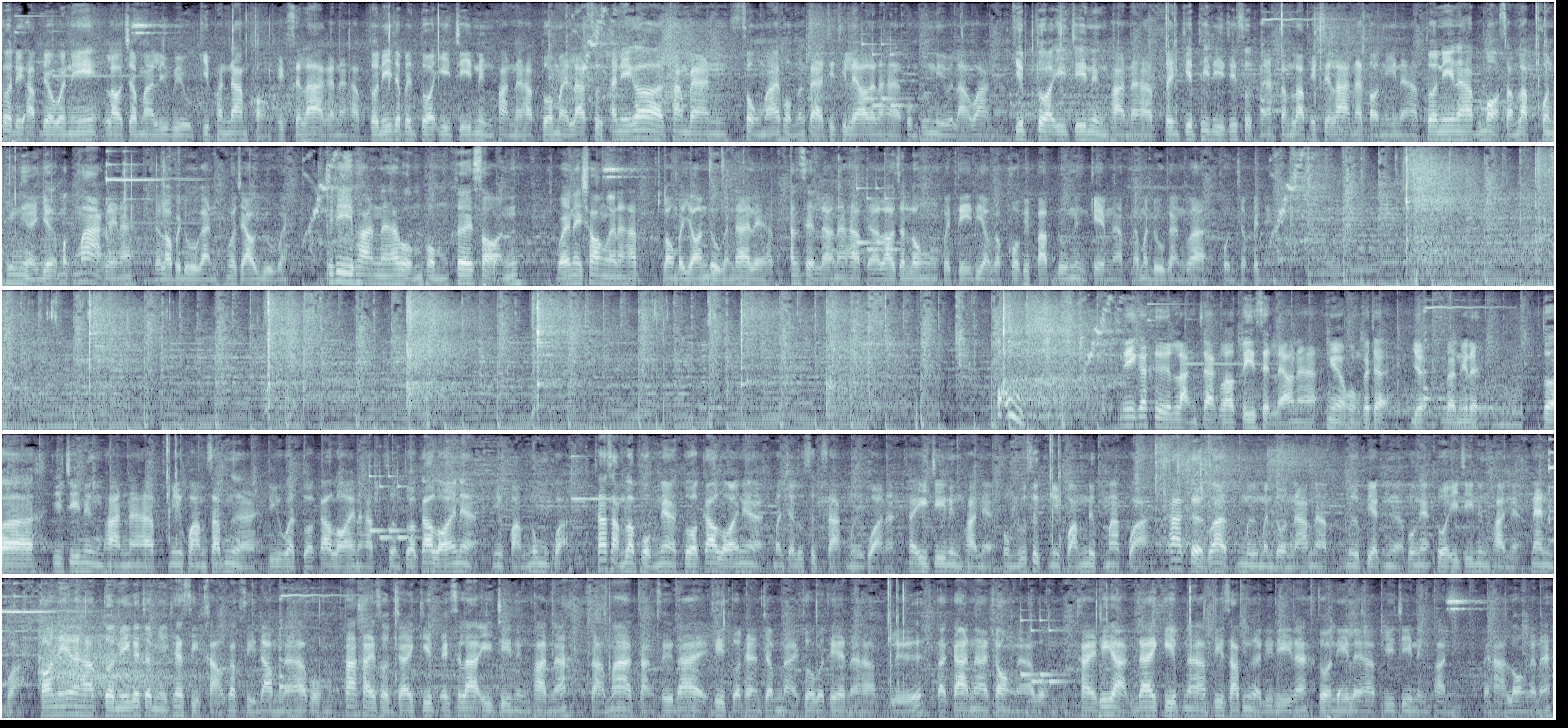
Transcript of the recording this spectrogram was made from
สวัสดีครับ เดี๋ยววันนี้เราจะมารีวิวกิฟต์พันด้ามของ e x c e l a กันนะครับ ตัวนี้จะเป็นตัว EG 1000 นะครับ ตัวใหม่ล่าสุด อันนี้ก็ทางแบรนด์ส่งมาให้ผมตั้งแต่อาทิตย์ที่แล้วแล้วนะฮะผมเพิ่งมีเวลาว่างนะครับกิฟต์ตัว EG 1000 นะครับ เป็นกิฟต์ที่ดีที่สุดนะสำหรับ e x c e l a นะตอนนี้นะครับ ตัวนี้นะครับเหมาะสำหรับคนที่เหงื่อเยอะมากๆเลยนะ เดี๋ยวเราไปดูกันว่าจะเอาอยู่ไหมวิธีพันนะครับผมผมเคยสอนไว้ในช่องแล้วนะครับ ลองไปย้อนดูกันได้เลยครับพันเสร็จแล้วนะครับเดี๋ยวเราจะลงไปตีเดี่ยวกับโคพี่ปั๊บดู 1 เกมนะครับแล้วมาดูกันว่าผลจะเป็นยังไง Oh! นี่ก็คือหลังจากเราตีเสร็จแล้วนะฮะเหงื่อผมก็จะเยอะแบบนี้เลย ตัว EG 1000 นะครับ มีความซับเหงื่อดีกว่าตัว 900 นะครับ ส่วนตัว 900 เนี่ยมีความนุ่มกว่า ถ้าสำหรับผมเนี่ยตัว 900 เนี่ยมันจะรู้สึกสากมือกว่านะถ้า EG 1000 เนี่ยผมรู้สึกมีความหนึบมากกว่า ถ้าเกิดว่ามือมันโดนน้ำนะครับมือเปียกเหงื่อพวกนี้ตัว EG 1000 เนี่ยแน่นกว่า ตอนนี้นะครับตัวนี้ก็จะมีแค่สีขาวกับสีดำนะครับผมถ้าใครสนใจกิฟต์ Excella EG 1000 นะสามารถสั่งซื้อได้ที่ตัวแทนจำหน่ายทั่วประเทศนะครับหรือตะกร้าหน้าช่องนะครับผม ใครที่อยากได้กิฟต์นะครับที่ซับเหงื่อดีๆนะ ตัวนี้เลยครับ EG 1000 ไปหาลองกันนะ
